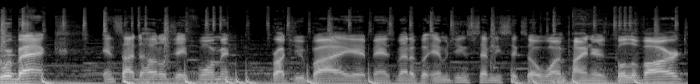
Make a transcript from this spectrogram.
We're back inside the huddle. Jay Foreman, brought to you by Advanced Medical Imaging, 7601 Pioneers Boulevard.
